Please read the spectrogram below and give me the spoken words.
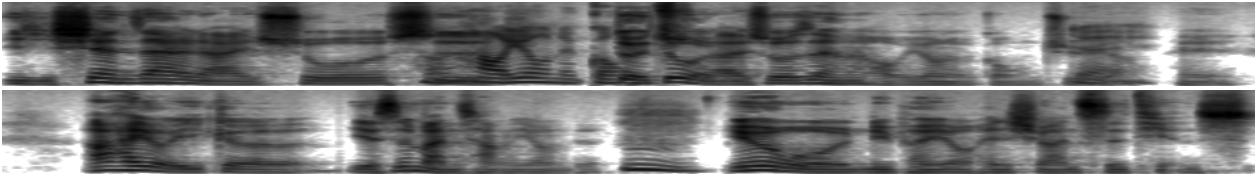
以现在来说是很好用的工具。对，对我来说是很好用的工具。对。啊，还有一个也是蛮常用的，嗯，因为我女朋友很喜欢吃甜食，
